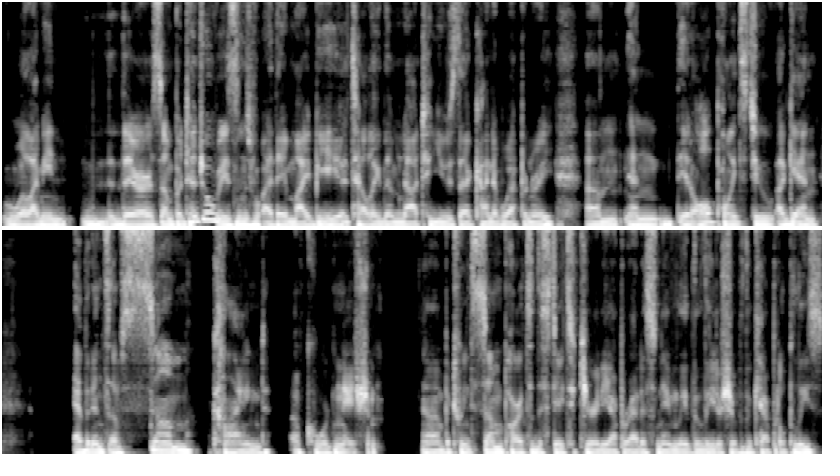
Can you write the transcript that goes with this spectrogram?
well, I mean, there are some potential reasons why they might be telling them not to use that kind of weaponry. Um, and it all points to, again, evidence of some kind of coordination. Um, between some parts of the state security apparatus, namely the leadership of the Capitol Police,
